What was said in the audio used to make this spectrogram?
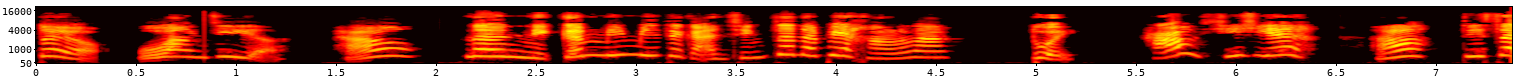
对哦，我忘记了。好。那你跟咪咪的感情真的变好了吗？对，好，谢谢。好，第三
